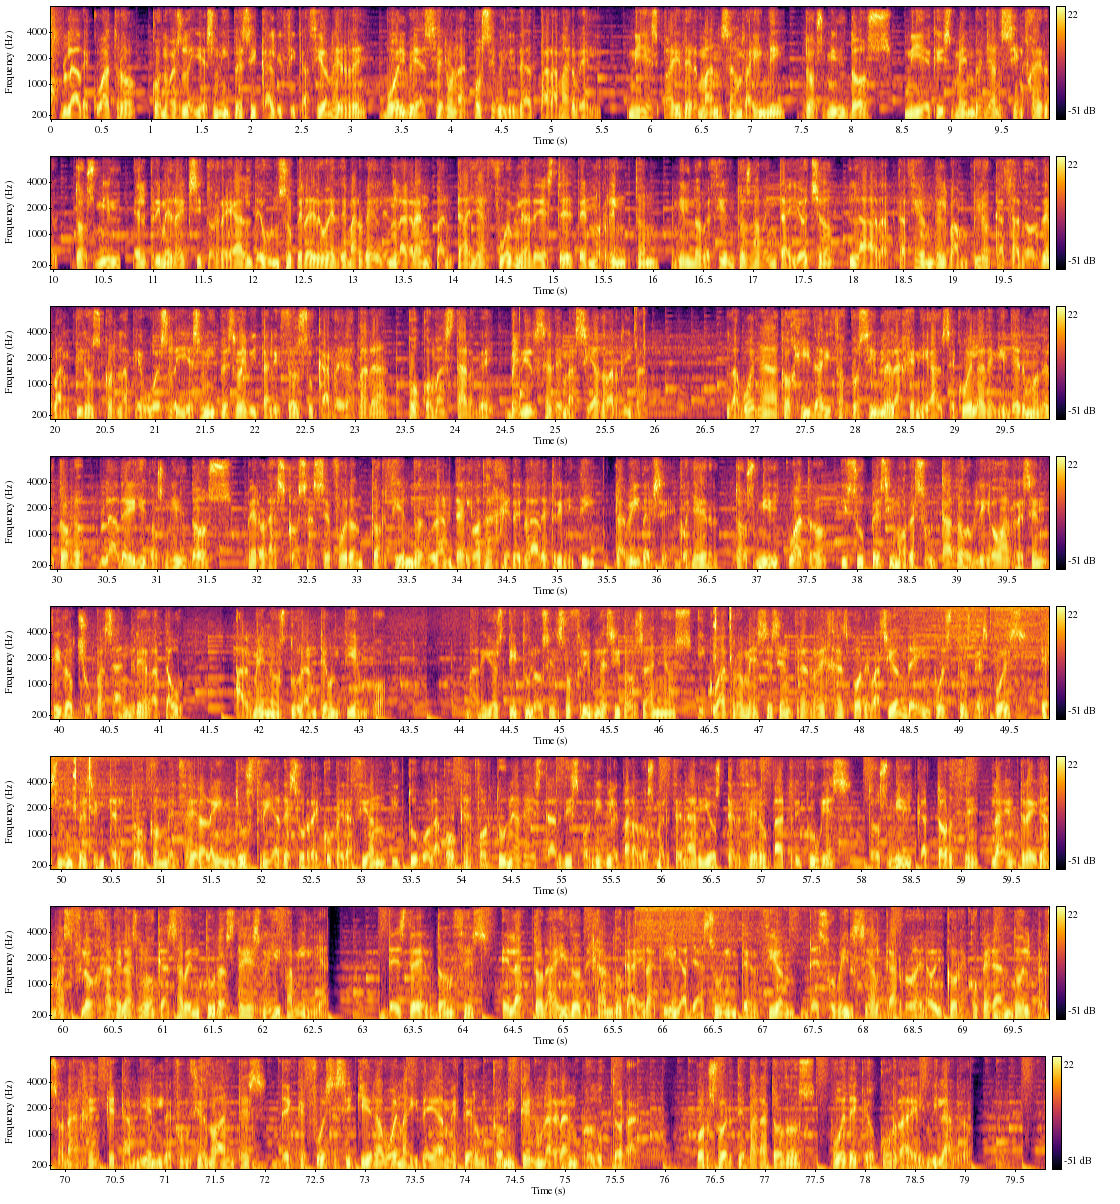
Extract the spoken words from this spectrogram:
Blade 4, con Wesley Snipes y calificación R, vuelve a ser una posibilidad para Marvel. Ni Spider-Man Sam Raimi, 2002, ni X-Men Bryan Singer, 2000, el primer éxito real de un superhéroe de Marvel en la gran pantalla fue Blade de Stephen Norrington, 1998, la adaptación del vampiro cazador de vampiros con la que Wesley Snipes revitalizó su carrera para, poco más tarde, venirse demasiado arriba. La buena acogida hizo posible la genial secuela de Guillermo del Toro, Blade y 2002, pero las cosas se fueron torciendo durante el rodaje de Blade Trinity, David S. Goyer, 2004, y su pésimo resultado obligó al resentido chupasangre al ataúd. Al menos durante un tiempo varios títulos insufribles y dos años y cuatro meses entre rejas por evasión de impuestos después, Snipes intentó convencer a la industria de su recuperación y tuvo la poca fortuna de estar disponible para los mercenarios tercero Patrick Hughes, 2014, la entrega más floja de las locas aventuras de Sly familia. Desde entonces, el actor ha ido dejando caer aquí y allá su intención de subirse al carro heroico recuperando el personaje que también le funcionó antes de que fuese siquiera buena idea meter un cómic en una gran productora. Por suerte para todos, puede que ocurra el milagro.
